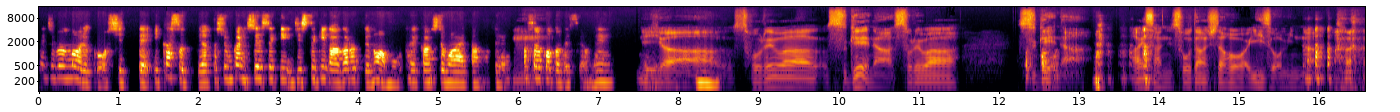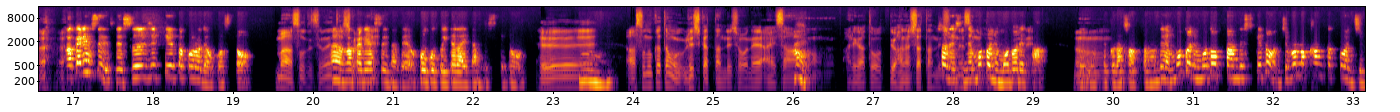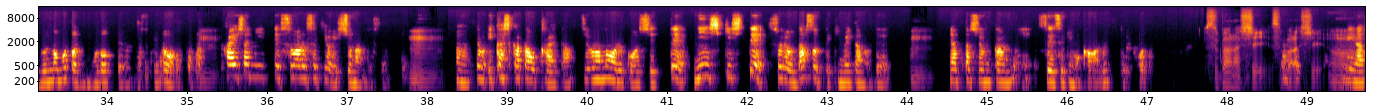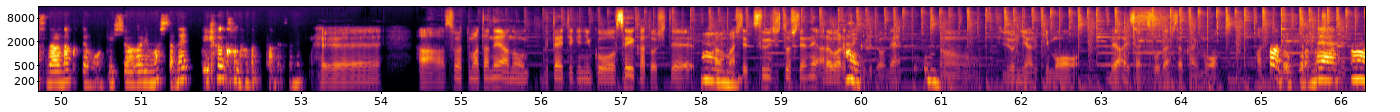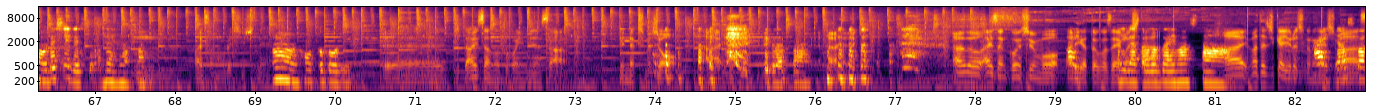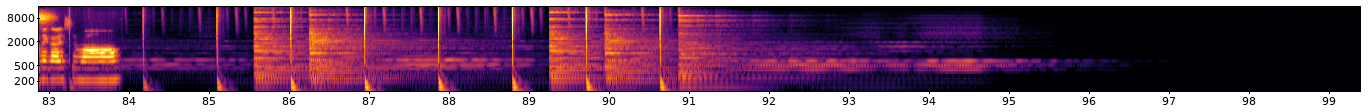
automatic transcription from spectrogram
で自分の能力を知って、活かすってやった瞬間に成績、実績が上がるっていうのはもう体感してもらえたので、うんまあそういうことですよね。いやー、それはすげえな。それはすげえな。愛さんに相談した方がいいぞ、みんな。わかりやすいですね。数字っていうところで起こすと、まあそうですよね。うん、わかりやい。すいので報告いただいたんですけど、へえ。うん、あ、その方も嬉しかったんでしょうね。愛さん、はありがとうっていう話だったんでしょね。そううですね。の元に戻れねたってうん言ってくださったので、元に戻ったんですけど、自分の感覚は自分の元に戻ってるんですけど、うん。会社に行って座る席は一緒なんですよ。うん。うん、でも活かし方を変えた。自分の能力を知って、認識して、それを出すって決めたので、うん。やった瞬間に成績も変わるっていうこと。素晴らしい。素晴らしい。うんフリーランスにならなくても月収上がりましたねっていう ことだったんですね。へえ。ああ、そうやってまたね、あの具体的にこう成果として、うんあまして数字としてね、現れてくるとね、うんうん、非常にやる気も、で、愛さんに相談した回もそうですよ。ねうん、嬉しいですよね、皆さん。うん、愛さんも嬉しいしね。うん、本当そうです。えー、ちょっと愛さんのところに皆さん連絡しましょう。はい。来てください。あの愛さん今週もありがとうござありいました。がとうございました。ははい、また次回よろしくおい、願いよろしくします。お願いします。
